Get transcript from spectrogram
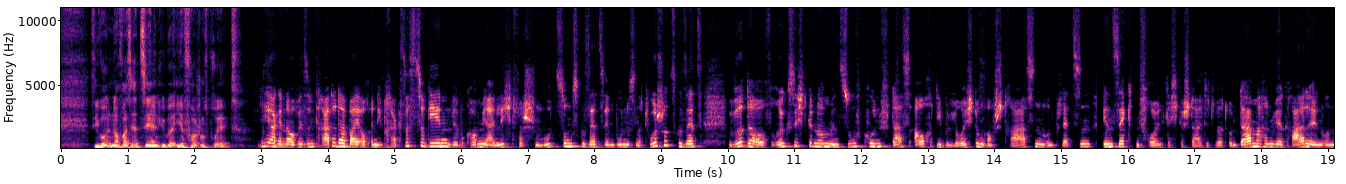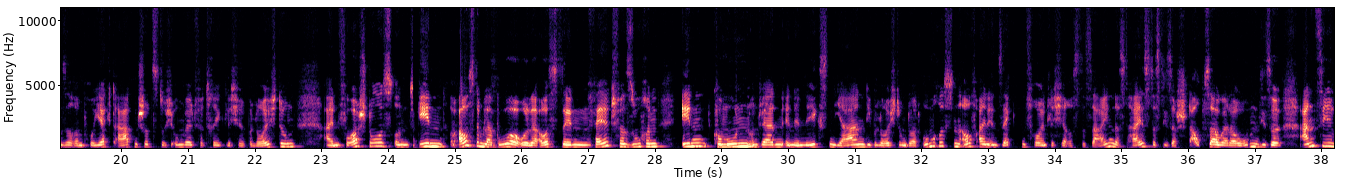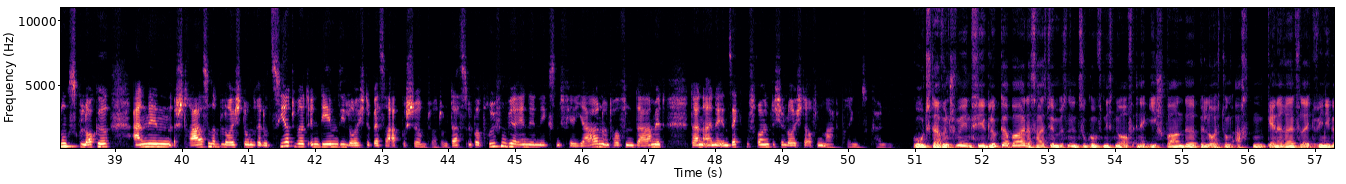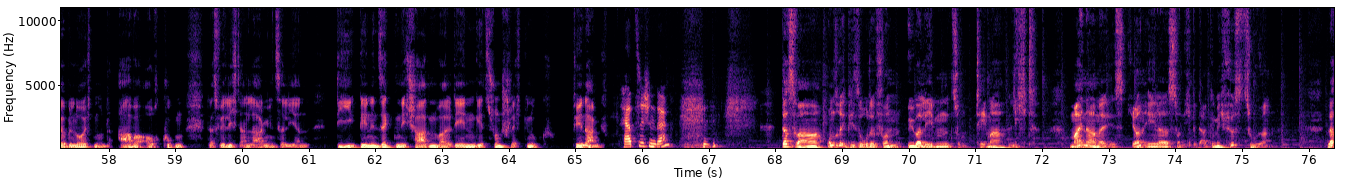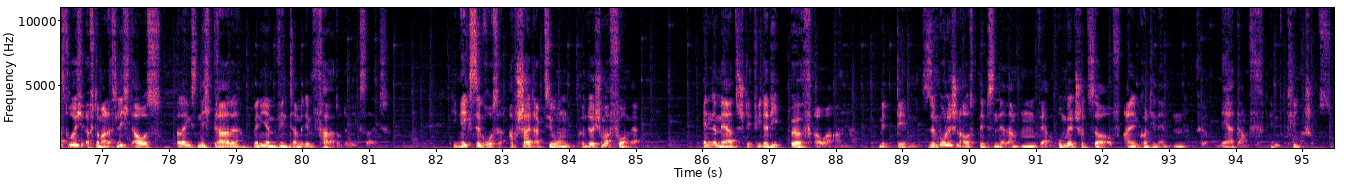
Sie wollten noch was erzählen über Ihr Forschungsprojekt. Ja, genau. Wir sind gerade dabei, auch in die Praxis zu gehen. Wir bekommen ja ein Lichtverschmutzungsgesetz im Bundesnaturschutzgesetz. Wird darauf Rücksicht genommen in Zukunft, dass auch die Beleuchtung auf Straßen und Plätzen insektenfreundlich gestaltet wird. Und da machen wir gerade in unserem Projekt Artenschutz durch umweltverträgliche Beleuchtung einen Vorstoß und gehen aus dem Labor oder aus den Feldversuchen in Kommunen und werden in den nächsten Jahren die Beleuchtung dort umrüsten auf ein insektenfreundlicheres Design. Das heißt, dass dieser Staubsauger da oben, diese Anziehungsglocke an den Straßenbeleuchtungen reduziert wird, indem die Leuchte besser abgeschirmt wird. Und das überprüfen wir in den nächsten vier Jahren und hoffen damit dann eine insektenfreundliche Leuchte auf den Markt bringen zu können. Gut, da wünschen wir Ihnen viel Glück dabei. Das heißt, wir müssen in Zukunft nicht nur auf energiesparende Beleuchtung achten, generell vielleicht weniger beleuchten und aber auch gucken, dass wir Lichtanlagen installieren, die den Insekten nicht schaden, weil denen geht's schon schlecht genug. Vielen Dank. Herzlichen Dank. Das war unsere Episode von Überleben zum Thema Licht. Mein Name ist Jörn Ehlers und ich bedanke mich fürs Zuhören. Lasst ruhig öfter mal das Licht aus, allerdings nicht gerade, wenn ihr im Winter mit dem Fahrrad unterwegs seid. Die nächste große Abschaltaktion könnt ihr euch schon mal vormerken. Ende März steht wieder die Earth Hour an. Mit dem symbolischen Ausknipsen der Lampen werben Umweltschützer auf allen Kontinenten für mehr Dampf im Klimaschutz.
